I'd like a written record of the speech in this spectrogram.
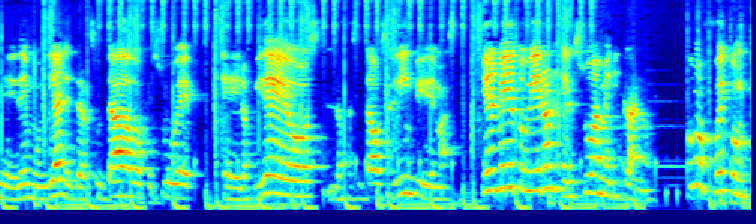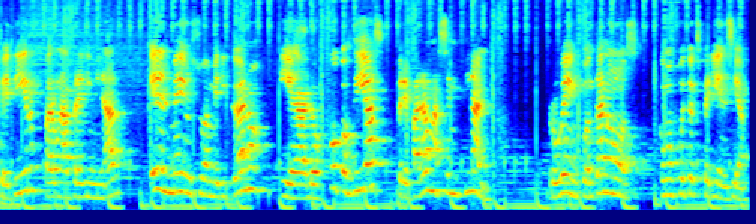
de, mundial entre resultados, que sube eh, los videos, los resultados en limpio y demás. Y en el medio tuvieron el sudamericano. ¿Cómo fue competir para una preliminar en el medio del sudamericano y a los pocos días preparar una semifinal? Rubén, contanos cómo fue tu experiencia.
